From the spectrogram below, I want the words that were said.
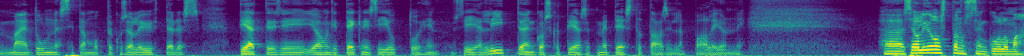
mä en tunne sitä, mutta kun se oli yhteydessä tiettyihin johonkin teknisiin juttuihin siihen liittyen, koska tiesi, että me testataan sillä paljon, niin se oli ostanut sen kulma.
